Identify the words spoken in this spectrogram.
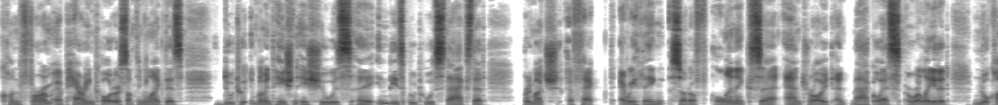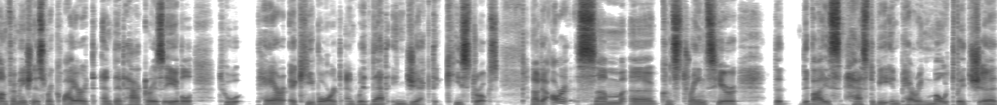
confirm a pairing code or something like this due to implementation issues uh, in these Bluetooth stacks that pretty much affect everything sort of Linux, uh, Android, and Mac OS related. No confirmation is required, and the attacker is able to pair a keyboard and with that inject keystrokes. Now there are some uh, constraints here. The device has to be in pairing mode, which uh,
